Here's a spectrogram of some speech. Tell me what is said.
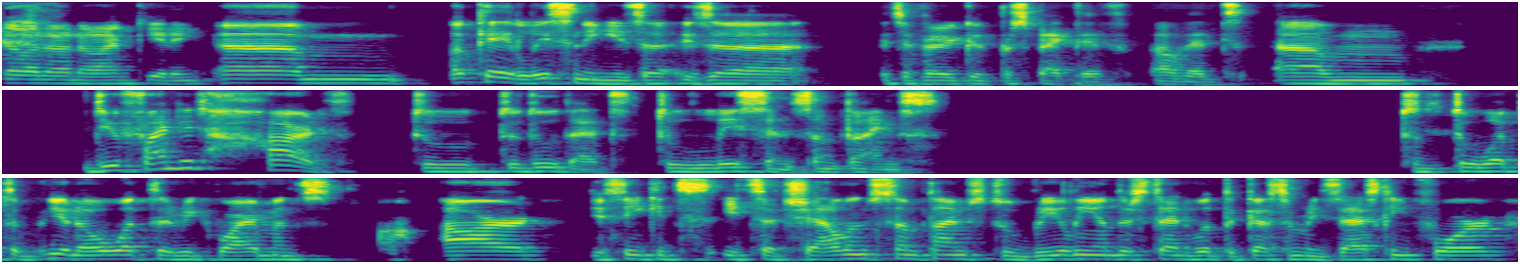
no, no, no. I'm kidding. Um, okay, listening is a is a it's a very good perspective of it. Um, do you find it hard to to do that? To listen sometimes to to what the you know what the requirements are. Do you think it's it's a challenge sometimes to really understand what the customer is asking for,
